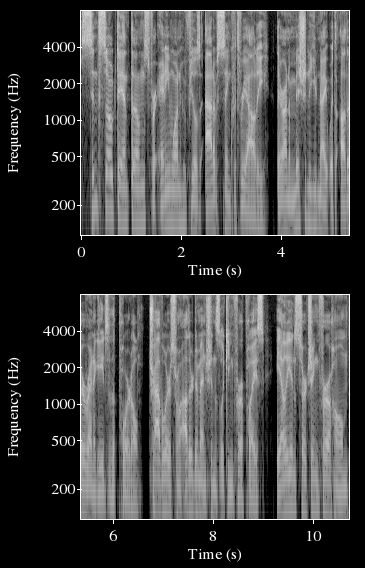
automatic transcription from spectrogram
Synth soaked anthems for anyone who feels out of sync with reality. They're on a mission to unite with other renegades of the portal, travelers from other dimensions looking for a place, aliens searching for a home,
